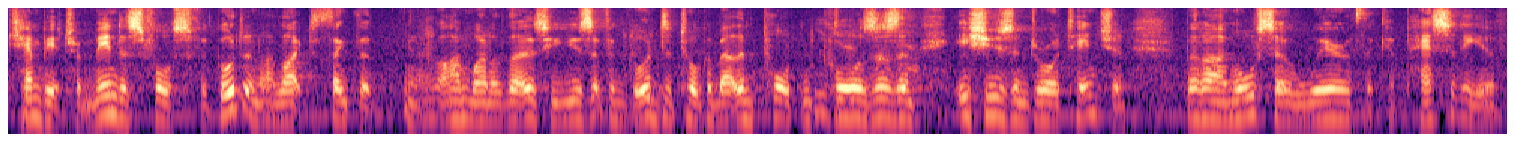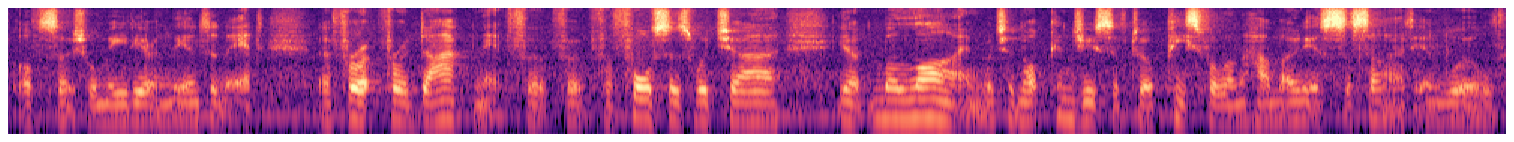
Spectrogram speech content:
can be a tremendous force for good, and I like to think that you know, I'm one of those who use it for good to talk about important you causes do, yeah. and issues and draw attention. But I'm also aware of the capacity of, of social media and the internet uh, for, for a dark net, for, for, for forces which are you know, malign, which are not conducive to a peaceful and harmonious society and world.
